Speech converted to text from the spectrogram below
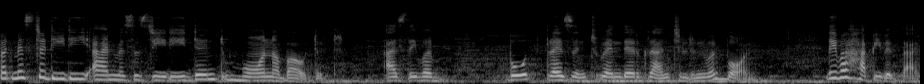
But Mr. Didi and Mrs. Didi didn't mourn about it, as they were both present when their grandchildren were born. They were happy with that.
